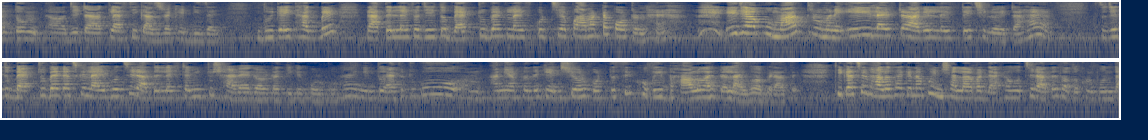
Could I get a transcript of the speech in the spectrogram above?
একদম যেটা ক্লাসিক আজরাখের ডিজাইন দুইটাই থাকবে। রাতের লাইফটা যেহেতু ব্যাক টু ব্যাক লাইভ করছি আপু, আমারটা কটন হ্যাঁ। এই যে আপু, মাত্র মানে এই লাইফটার আগের লাইফটাই ছিল এটা হ্যাঁ? তো যেহেতু ব্যাক টু ব্যাক আজকে লাইভ হচ্ছে, রাতের লাইভটা আমি একটু সাড়ে এগারোটার দিকে করব। হ্যাঁ কিন্তু এতটুকু আমি আপনাদেরকে এনশিওর করতেছি, খুবই ভালো একটা লাইভ হবে রাতে। ঠিক আছে? ভালো থাকেন আপু ইনশাল্লাহ আবার দেখা হচ্ছে রাতে। ততক্ষণ পর্যন্ত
